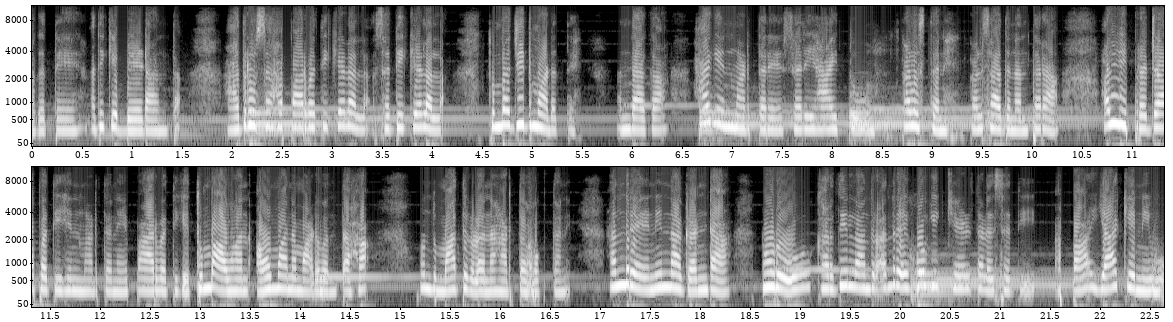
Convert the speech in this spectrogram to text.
ಆಗುತ್ತೆ, ಅದಕ್ಕೆ ಬೇಡ ಅಂತ. ಆದರೂ ಸಹ ಪಾರ್ವತಿ ಕೇಳಲ್ಲ, ಸತಿ ಕೇಳಲ್ಲ, ತುಂಬ ಜಿದ್ ಮಾಡುತ್ತೆ. ಅಂದಾಗ ಹಾಗೇನು ಮಾಡ್ತಾರೆ, ಸರಿ ಆಯಿತು, ಕಳಿಸ್ತಾನೆ. ಕಳಿಸಾದ ನಂತರ ಅಲ್ಲಿ ಪ್ರಜಾಪತಿ ಏನು ಮಾಡ್ತಾನೆ, ಪಾರ್ವತಿಗೆ ತುಂಬ ಅವಮಾನ ಅವಮಾನ ಮಾಡುವಂತಹ ಒಂದು ಮಾತುಗಳನ್ನು ಹಾಡ್ತಾ ಹೋಗ್ತಾನೆ. ಅಂದರೆ ನಿನ್ನ ಗಂಡ ನೋಡು, ಕರೆದಿಲ್ಲ ಅಂದ್ರೆ, ಅಂದರೆ ಹೋಗಿ ಕೇಳ್ತಾಳೆ ಸತಿ. ಅಪ್ಪ, ಯಾಕೆ ನೀವು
